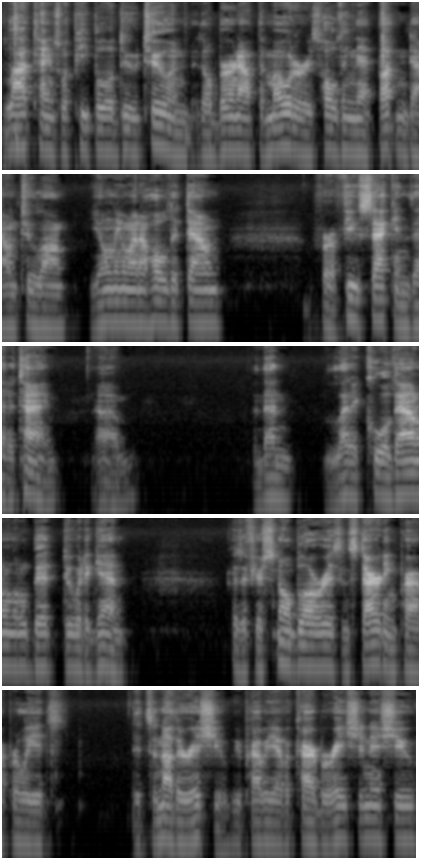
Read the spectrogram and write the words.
a lot of times what people will do too, and they'll burn out the motor, is holding that button down too long. You only want to hold it down for a few seconds at a time. Um, and then let it cool down a little bit, do it again. Because if your snowblower isn't starting properly, it's it's another issue. You probably have a carburation issue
